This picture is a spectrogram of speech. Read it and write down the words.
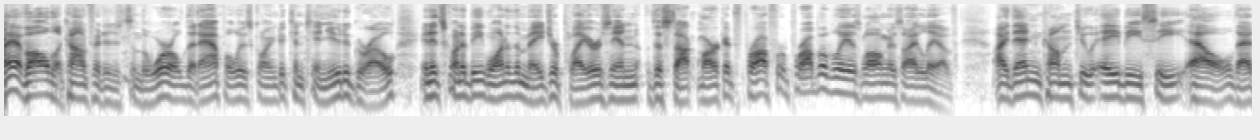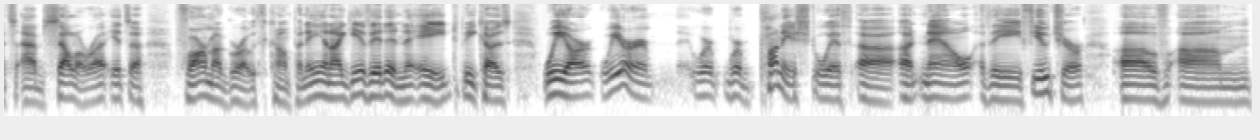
I have all the confidence in the world that Apple is going to continue to grow and it's going to be one of the major players in the stock market for probably as long as I live. I then come to ABCL, that's AbCellera. It's a pharma growth company and I give it an 8 because we are we are we're, we're punished with uh, uh, now the future of um,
